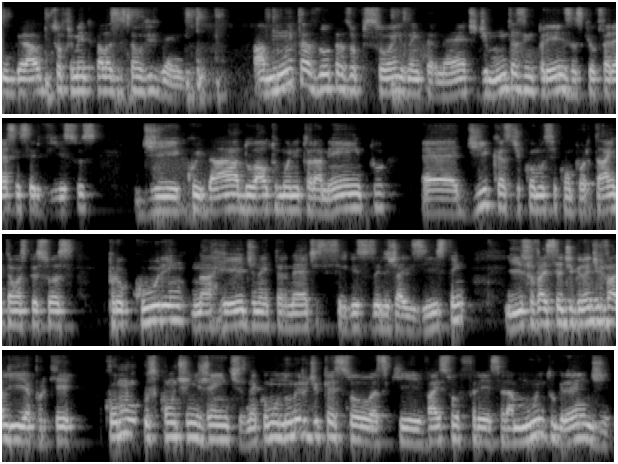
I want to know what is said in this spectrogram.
o grau de sofrimento que elas estão vivendo. Há muitas outras opções na internet, de muitas empresas que oferecem serviços de cuidado, automonitoramento, é, dicas de como se comportar. Então, as pessoas procurem na rede, na internet, esses serviços eles já existem. E isso vai ser de grande valia, porque como os contingentes, né, como o número de pessoas que vai sofrer será muito grande,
